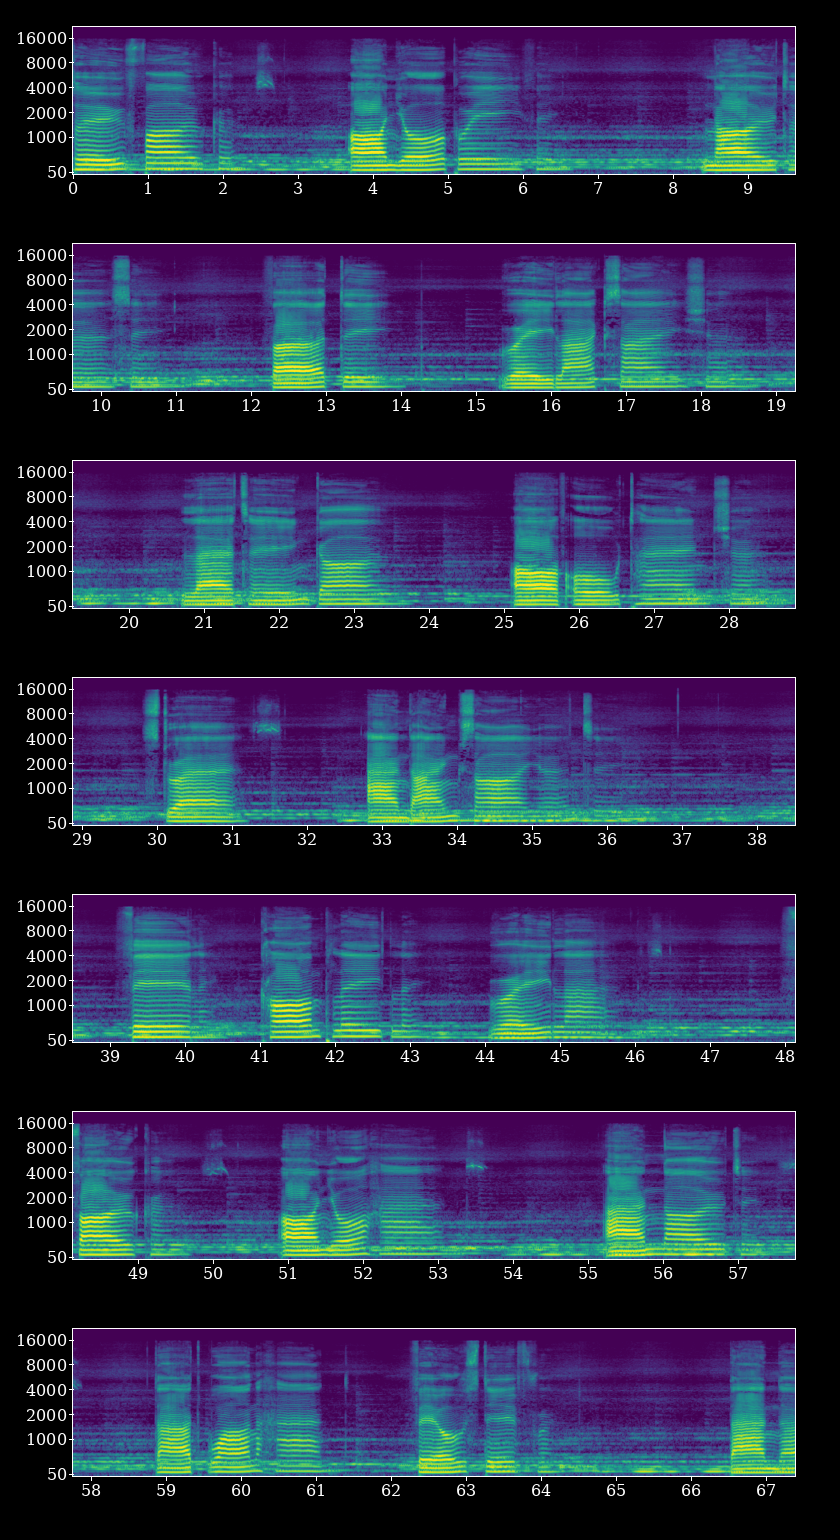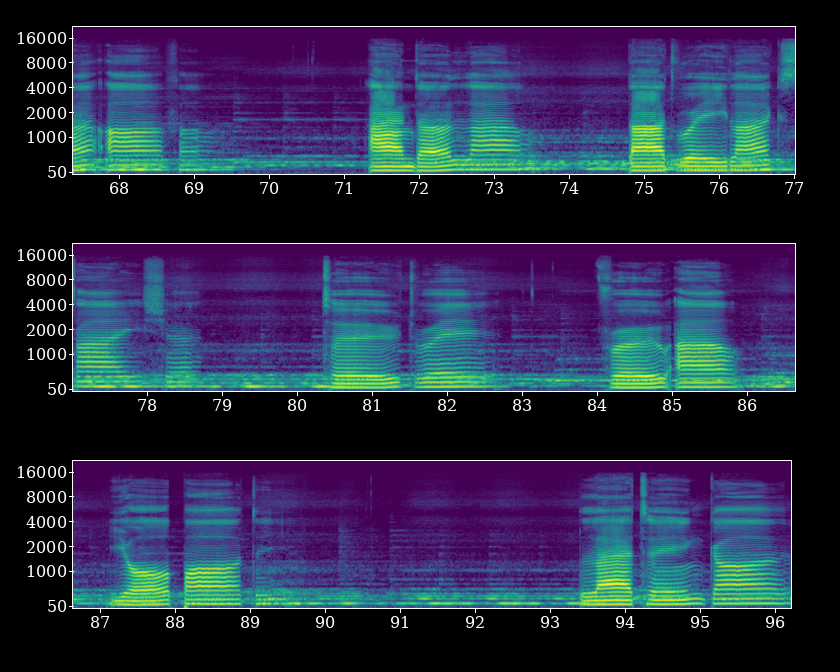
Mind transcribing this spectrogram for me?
to focus on your breathing, noticing the deep relaxation, letting go of all tension, stress, and anxiety, feeling completely relaxed. Focus on your hands and notice that one hand feels different than the other and allow that relaxation to drift throughout your body, letting go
